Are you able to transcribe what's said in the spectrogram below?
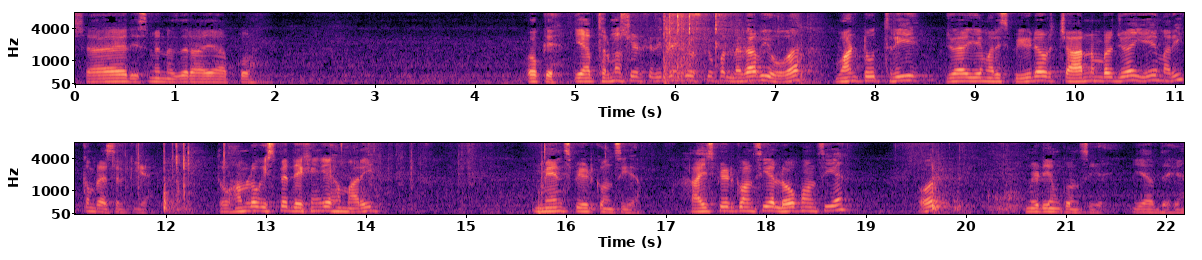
शायद इसमें नज़र आए आपको। ओके ये आप थर्मास्टेट खरीदेंगे, उसके ऊपर लगा भी होगा। वन टू थ्री जो है, ये हमारी स्पीड है और चार नंबर जो है, ये हमारी कंप्रेसर की है। तो हम लोग इस पर देखेंगे हमारी मेन स्पीड कौन सी है। हाई स्पीड कौन सी है लो कौन सी है और मीडियम कौन सी है, ये आप देखें।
